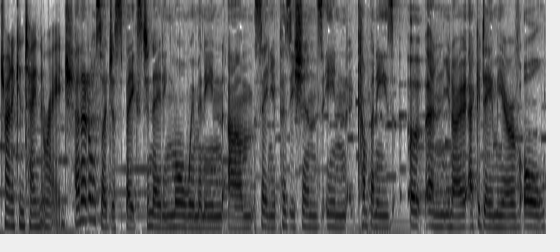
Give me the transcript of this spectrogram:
trying to contain the rage. And it also just speaks to needing more women in um, senior positions in companies uh, and, you know, academia of all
